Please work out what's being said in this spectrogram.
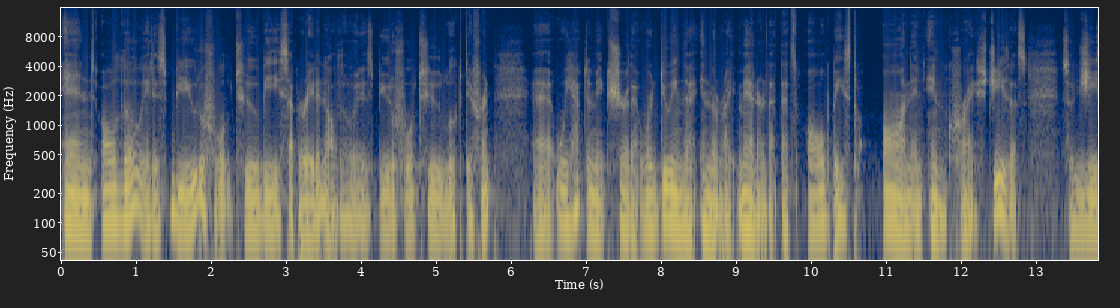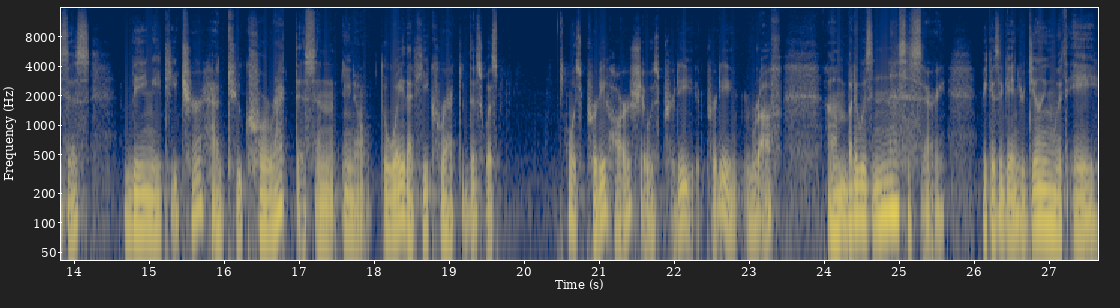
And although it is beautiful to be separated, although it is beautiful to look different, uh, we have to make sure that we're doing that in the right manner, that that's all based on and in Christ Jesus. So Jesus, being a teacher, had to correct this. And, you know, the way that he corrected this was was pretty harsh. It was pretty pretty rough, um, but it was necessary because again, you're dealing with a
